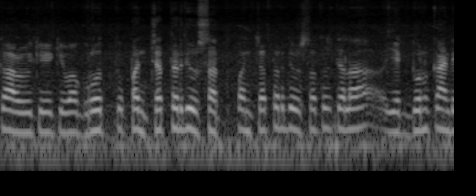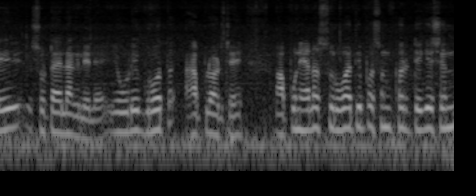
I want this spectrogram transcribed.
काळुकी किंवा ग्रोथ पंच्याहत्तर दिवसात पंच्याहत्तर दिवसातच त्याला एक दोन कांडे सुटायला लागलेले आहे. एवढी ग्रोथ हा प्लॉटची आहे. आपण ह्याला सुरुवातीपासून फर्टिगेशन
